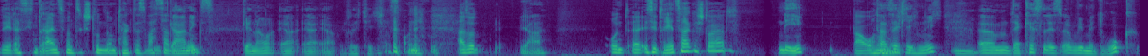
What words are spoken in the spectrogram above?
die restlichen 23 Stunden am Tag das Wasser Gar da. nichts. Genau, ja, ja, ja, richtig. Das ist auch nicht gut. Also, ja. Und äh, ist die Drehzahl gesteuert? Nee, Da auch tatsächlich nicht. Mhm. Ähm, der Kessel ist irgendwie mit Druck.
